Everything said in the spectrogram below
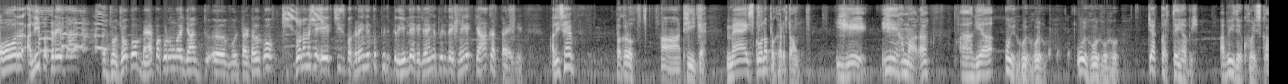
और अली पकड़ेगा, जोजो को, मैं पकड़ूँगा या वो टर्टल को, दोनों में से एक चीज़ पकड़ेंगे तो फिर करीब लेके जाएँगे, फिर देखेंगे क्या करता है ये। अली साहब, पकड़ो। हाँ ठीक है, मैं इसको ना पकड़ता हूँ। ये ये हमारा आ गया होए चेक करते हैं अभी अभी देखो इसका,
